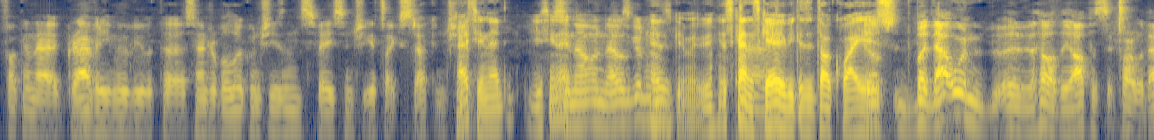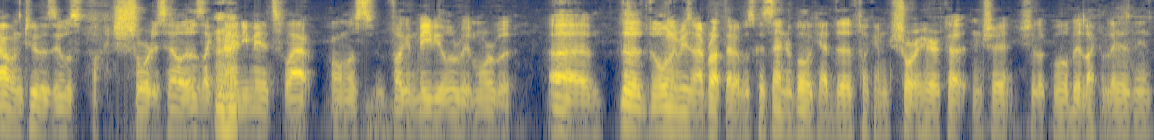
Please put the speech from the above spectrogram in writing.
fucking that Gravity movie with uh, Sandra Bullock when she's in space and she gets like stuck and shit. I've seen that. You seen You that? seen that one? That was a good one. It was a good movie. It's kind of Yeah. scary because it's all quiet. It was, but that one, uh, the hell, the opposite part with that one too is it was fucking short as hell. It was like Mhm. ninety minutes flat, almost fucking maybe a little bit more. But uh, the the only reason I brought that up was because Sandra Bullock had the fucking short haircut and shit. She looked a little bit like a lesbian.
